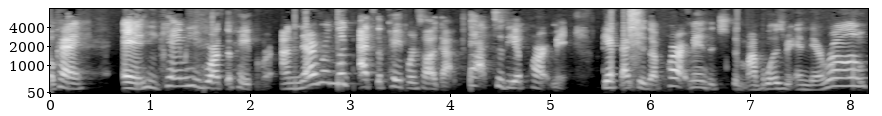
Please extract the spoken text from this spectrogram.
okay? And he came and he brought the paper. I never looked at the paper until I got back to the apartment. Get back to the apartment. The, the, my boys were in their room.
